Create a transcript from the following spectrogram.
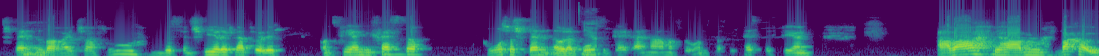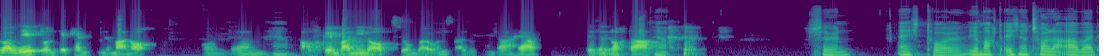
Spendenbereitschaft, uh, ein bisschen schwierig natürlich. Uns fehlen die Feste, große Spenden oder große ja. Geldeinnahme für uns, dass die Feste fehlen. Aber wir haben wacker überlebt und wir kämpfen immer noch. Und ähm, ja. aufgeben war nie eine Option bei uns. Also von daher, wir sind noch da. Ja. Schön. Echt toll. Ihr macht echt eine tolle Arbeit.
